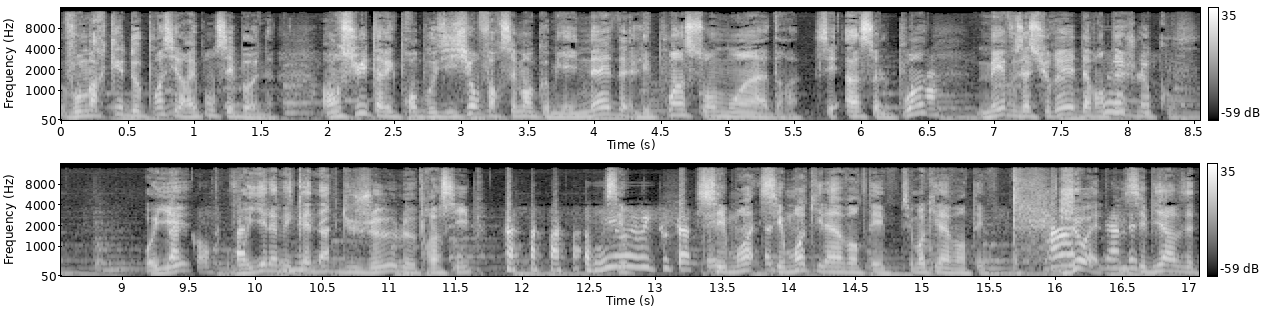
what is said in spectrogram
vous marquez deux points si la réponse est bonne. Ensuite, avec proposition, forcément, comme il y a une aide, les points sont moindres. C'est un seul point, mais vous assurez davantage Oui, le coup. Voyez, voyez la Ah, mécanique du jeu, le principe Oui, c'est- oui, oui, tout à fait. C'est moi, c'est moi qui l'ai inventé. C'est moi qui l'ai inventé. Ah, Joël, c'est bien, vous êtes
